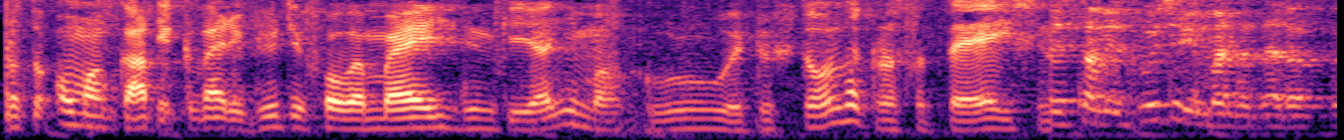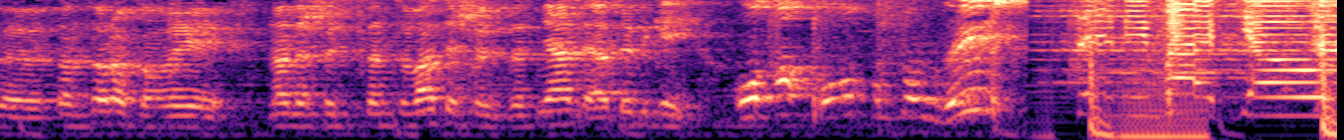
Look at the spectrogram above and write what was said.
Просто, о май гад, як very beautiful, amazing, я не можу, это що за красотейшн? Той самий случай у мене зараз е, танцора, коли треба щось танцювати, щось засняти, а ти такий, о, о, о, поповзи! Take me vibe, yo.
